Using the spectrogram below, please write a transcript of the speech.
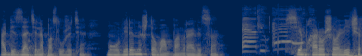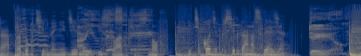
Обязательно послушайте. Мы уверены, что вам понравится. Всем хорошего вечера, продуктивной недели и сладких снов. Пятикодин всегда на связи. Damn.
